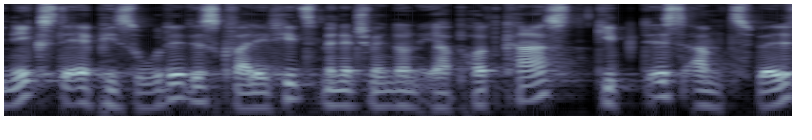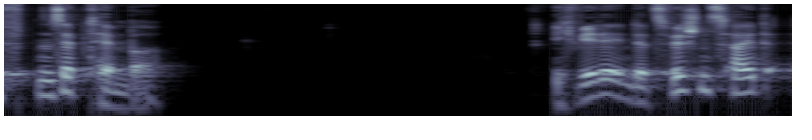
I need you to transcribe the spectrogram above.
Die nächste Episode des Qualitätsmanagement on Air Podcast gibt es am 12. September. Ich werde in der Zwischenzeit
